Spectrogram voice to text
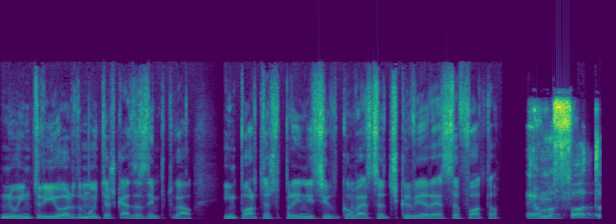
no interior de muitas casas em Portugal. Importas-te para início de conversa descrever essa foto? É uma foto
